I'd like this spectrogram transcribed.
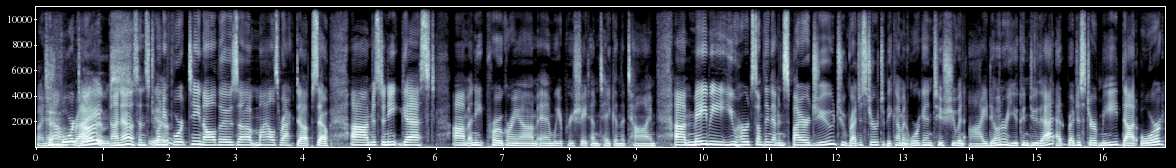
by now. Four right? times. I know, since 2014, yeah. all those uh, miles racked up. So, um, just a neat guest, um, a neat program, and we appreciate him taking the time. Uh, maybe you heard something that inspired you to register to become an organ, tissue, and eye donor. You can do that at registerme.org.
